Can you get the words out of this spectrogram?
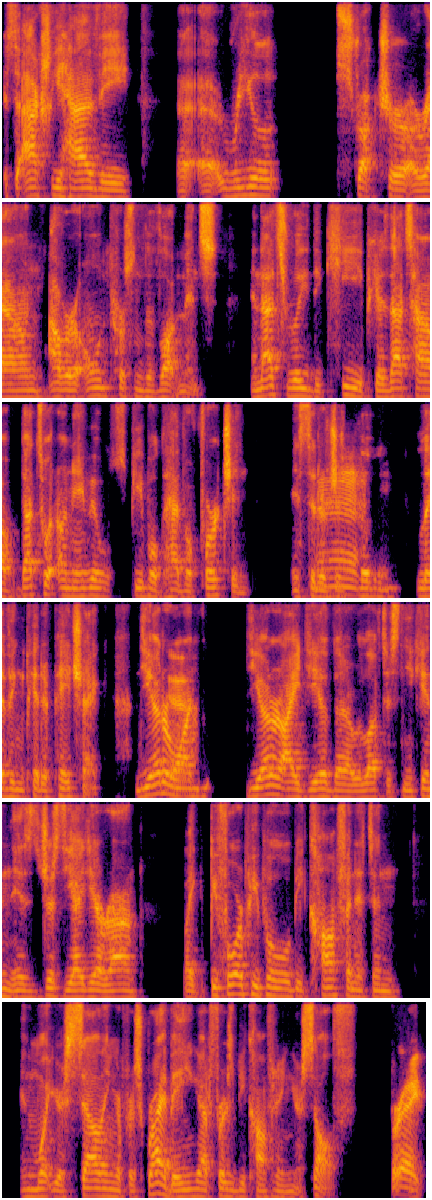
is to actually have a, a, a real structure around our own personal developments. And that's really the key because that's how that's what enables people to have a fortune instead of just mm. living living pay to paycheck. The other yeah. one the other idea that I would love to sneak in is just the idea around like before people will be confident in in what you're selling or prescribing, you got to first be confident in yourself. Right.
